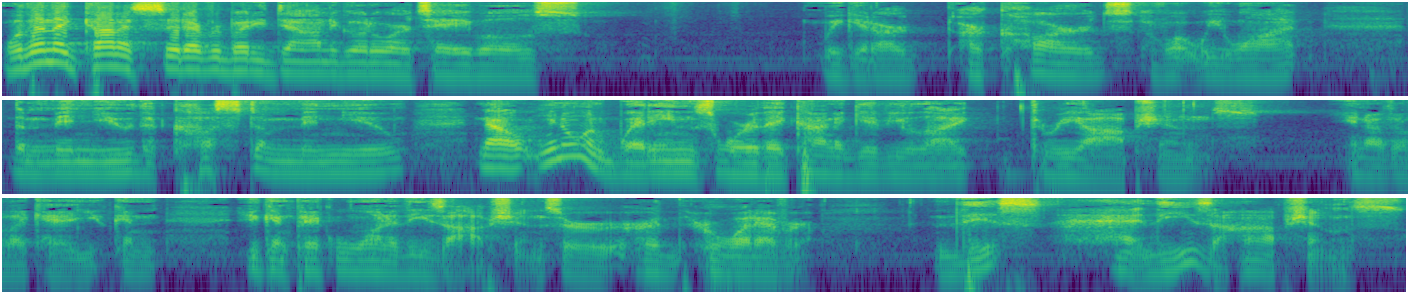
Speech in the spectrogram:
Well, then they kind of sit everybody down to go to our tables. We get our, our cards of what we want, the menu, the custom menu. Now, you know, in weddings where they kind of give you like three options, you know, they're like, hey, you can, you can pick one of these options or, or, or whatever. This these options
